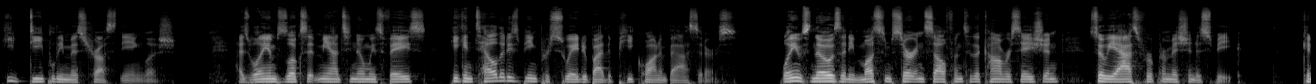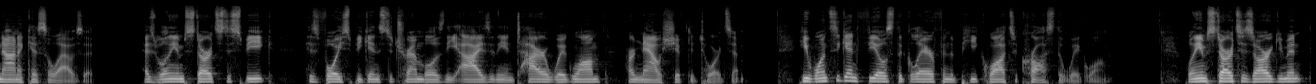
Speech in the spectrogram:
he deeply mistrusts the English. As Williams looks at Miantonomi's face, he can tell that he's being persuaded by the Pequot ambassadors. Williams knows that he must insert himself into the conversation, so he asks for permission to speak. Canonicus allows it. As Williams starts to speak, his voice begins to tremble as the eyes of the entire wigwam are now shifted towards him. He once again feels the glare from the Pequots across the wigwam. Williams starts his argument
